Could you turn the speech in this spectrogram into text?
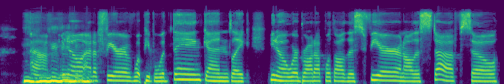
Um, you know, out of fear of what people would think. And like, you know, we're brought up with all this fear and all this stuff. So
